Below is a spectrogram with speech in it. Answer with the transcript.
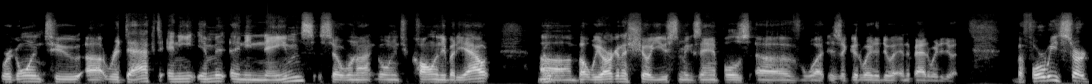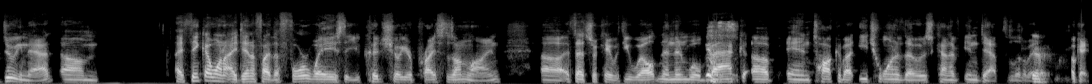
we're going to uh, redact any Im- any names so we're not going to call anybody out nope. uh, but we are going to show you some examples of what is a good way to do it and a bad way to do it before we start doing that um, I think I want to identify the four ways that you could show your prices online, uh, if that's okay with you, Welton, and then we'll yes. back up and talk about each one of those kind of in depth a little bit. Yeah. Okay.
